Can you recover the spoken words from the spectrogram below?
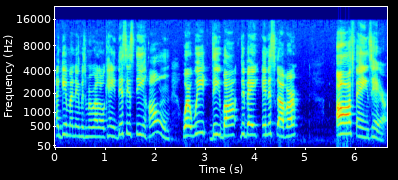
Again, my name is Morale Ocain. This is the home where we debunk, debate, and discover all things hair.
